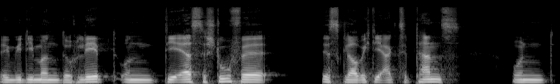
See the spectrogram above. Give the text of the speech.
irgendwie, die man durchlebt. Und die erste Stufe ist, glaube ich, die Akzeptanz. Und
